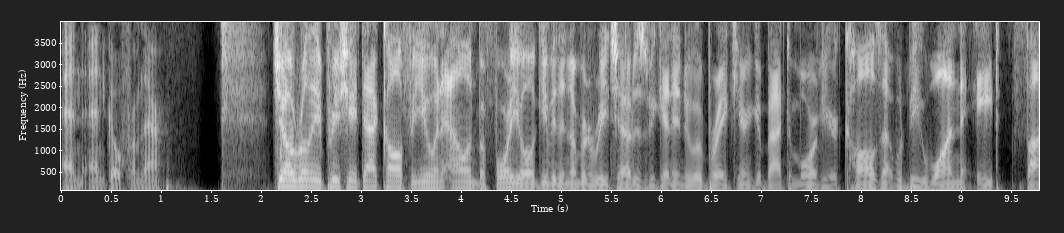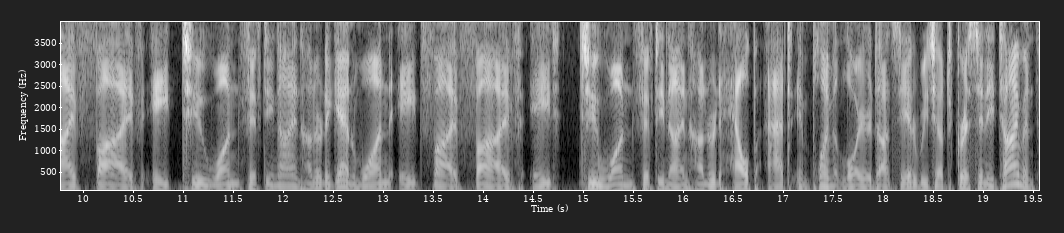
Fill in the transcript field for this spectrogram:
and and go from there. Joe, really appreciate that call for you and Alan. Before you, I'll give you the number to reach out as we get into a break here and get back to more of your calls. That would be 1 855 821 5900. Again, 1 855 821 5900. Help at employmentlawyer.ca to reach out to Chris anytime and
